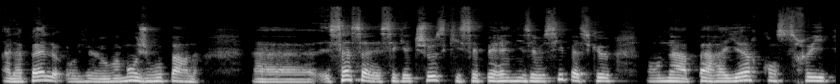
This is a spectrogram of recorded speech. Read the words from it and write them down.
à l'appel au, moment où je vous parle. Euh, et ça, ça c'est quelque chose qui s'est pérennisé aussi parce que on a par ailleurs construit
